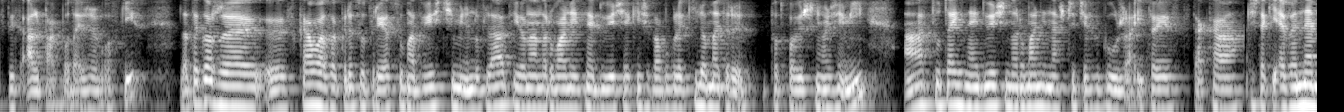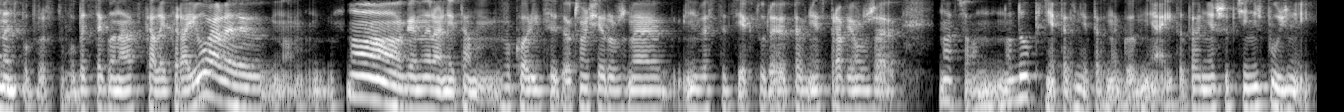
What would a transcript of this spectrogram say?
w tych Alpach bodajże włoskich, dlatego że y, skała z okresu Triasu ma 200 milionów lat i ona normalnie znajduje się jakieś chyba w ogóle kilometry pod powierzchnią Ziemi, a tutaj znajduje się normalnie na szczycie wzgórza i to jest taka, jakiś taki ewenement po prostu wobec tego na skalę kraju, ale no, no generalnie tam w okolicy toczą się różne inwestycje, które pewnie sprawią, że no co, no dupnie pewnie pewnego dnia i to pewnie szybciej niż później.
